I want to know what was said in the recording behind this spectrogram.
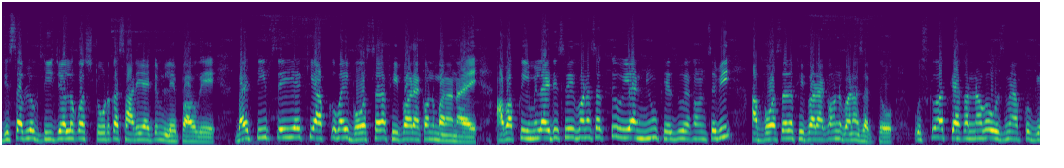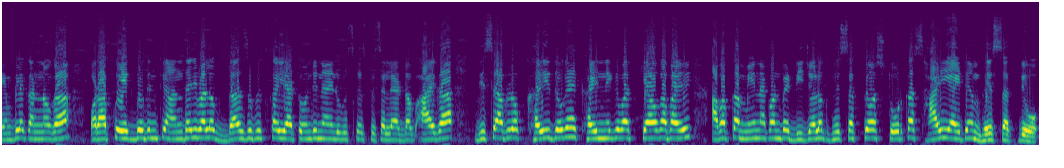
जिससे आप लोग डीजे वालों का स्टोर का सारी आइटम ले पाओगे। भाई टिप्स यही है कि आपको भाई बहुत सारा फ्री फायर अकाउंट बनाना है। आप आपकी ईमेल आईडी से भी बना सकते हो या न्यू फेसबुक अकाउंट से भी आप बहुत सारा फ्री फायर अकाउंट बना सकते हो। उसके बाद क्या करना होगा, उसमें आपको गेम प्ले करना होगा और आपको एक दो दिन के अंदर ही भाई लोग दस रुपीज़ का या ट्वेंटी नाइन रुपीज़ का स्पेशल एडप आएगा, जिससे आप लोग खरीदोगे, खरीदने के बाद क्या होगा भाई? आप आपका मेन अकाउंट पे डीजॉलॉग भेज सकते हो और स्टोर का सारी आइटम भेज सकते हो।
